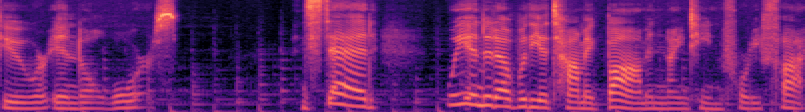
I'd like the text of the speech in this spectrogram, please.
II or end all wars. Instead, we ended up with the atomic bomb in 1945,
